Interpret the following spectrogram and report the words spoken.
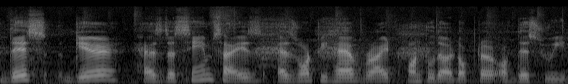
this gear has the same size as what we have right onto the adapter of this wheel.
